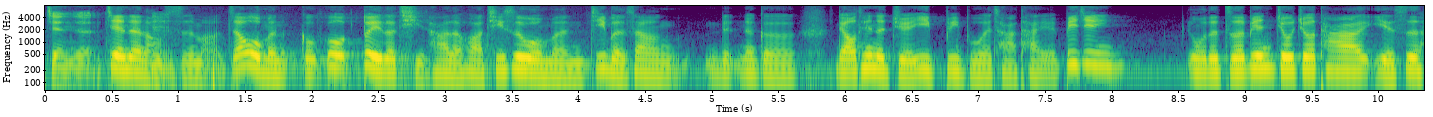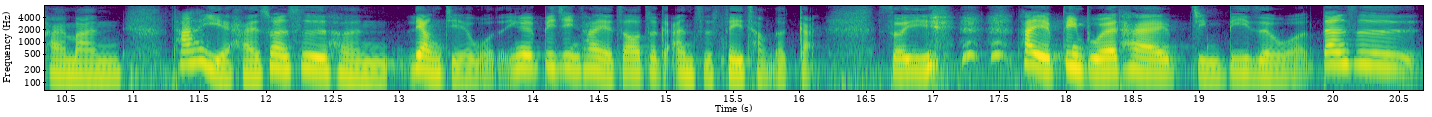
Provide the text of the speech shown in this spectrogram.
见任见任老师嘛，嗯、只要我们够够对得起他的话，其实我们基本上那个聊天的决议并不会差太远。毕竟我的责编啾啾他也是还蛮，他也还算是很谅解我的，因为毕竟他也知道这个案子非常的赶，所以 他也并不会太紧逼着我。但是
